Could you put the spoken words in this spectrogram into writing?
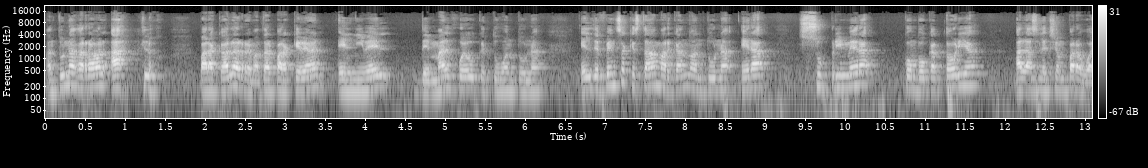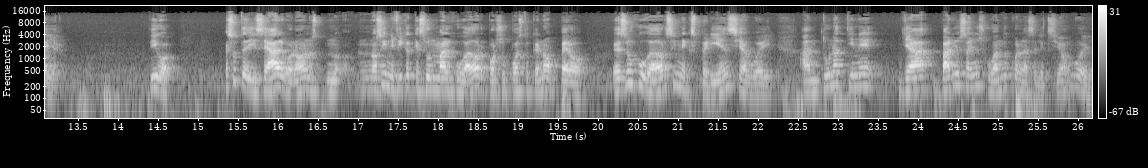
Antuna agarraba. Ah, para acabar de rematar, para que vean el nivel de mal juego que tuvo Antuna el defensa que estaba marcando Antuna era su primera convocatoria a la selección paraguaya. Digo, eso te dice algo, ¿no? No, significa que es un mal jugador, por supuesto que no, pero es un jugador sin experiencia, güey. Antuna tiene ya varios años jugando con la selección, güey.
